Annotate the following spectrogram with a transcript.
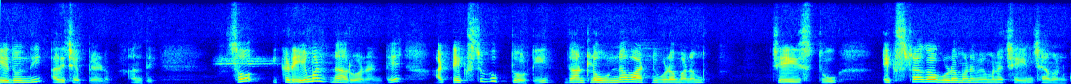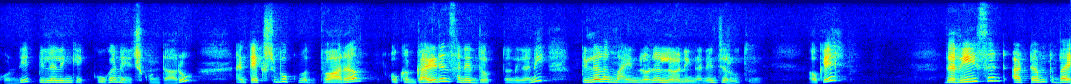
ఏది ఉంది అది చెప్పేయడం అంతే. సో ఇక్కడ ఏమంటున్నారు అని అంటే ఆ టెక్స్ట్ బుక్ తోటి దాంట్లో ఉన్న వాటిని కూడా మనం చేయిస్తూ ఎక్స్ట్రాగా కూడా మనం ఏమైనా చేయించామనుకోండి పిల్లలు ఇంక ఎక్కువగా నేర్చుకుంటారు. అండ్ టెక్స్ట్ బుక్ ద్వారా ఒక గైడెన్స్ అనేది దొరుకుతుంది కానీ పిల్లల మైండ్లోనే లెర్నింగ్ అనేది జరుగుతుంది. Okay? The recent attempt by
